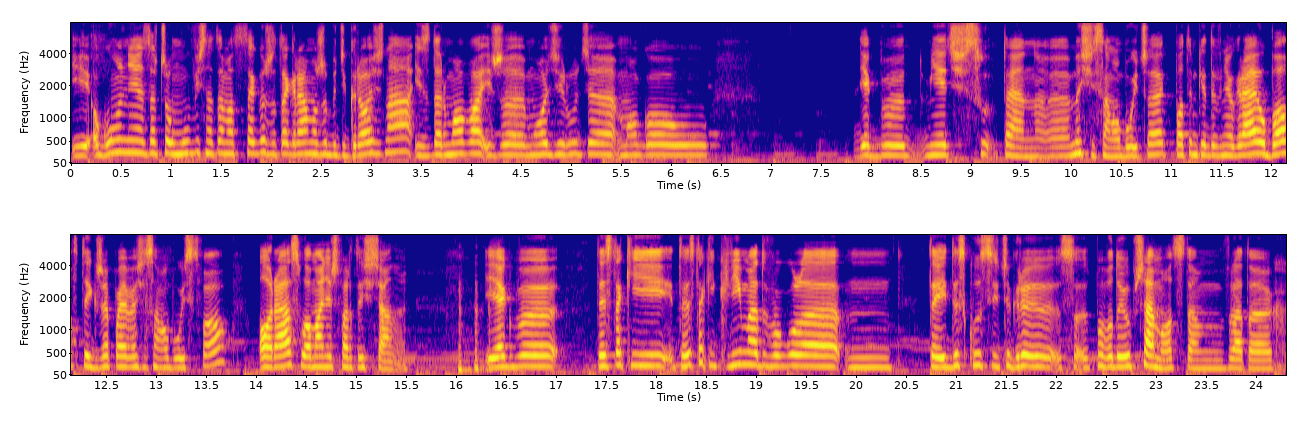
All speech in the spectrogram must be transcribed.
i ogólnie zaczął mówić na temat tego, że ta gra może być groźna i zdarmowa i że młodzi ludzie mogą jakby mieć ten e, myśli samobójcze po tym, kiedy w nią grają, bo w tej grze pojawia się samobójstwo oraz łamanie czwartej ściany. I jakby to jest taki, to jest taki klimat w ogóle mm, tej dyskusji, czy gry powodują przemoc tam w latach,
